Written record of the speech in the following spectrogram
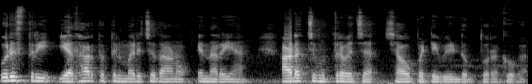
ഒരു സ്ത്രീ യഥാർത്ഥത്തിൽ മരിച്ചതാണോ എന്നറിയാൻ അടച്ചു മുദ്രവെച്ച ശവപ്പെട്ടി വീണ്ടും തുറക്കുക.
